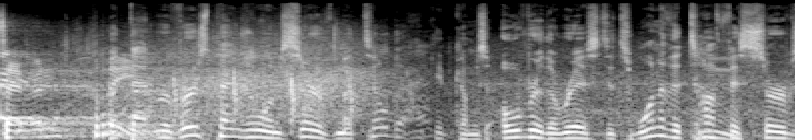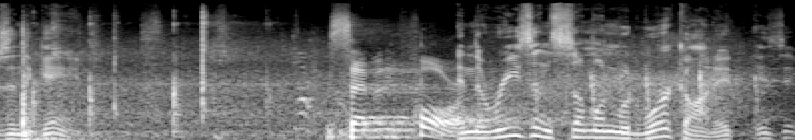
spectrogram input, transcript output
Seven but three. that reverse pendulum serve, Matilda it comes over the wrist. It's one of the toughest serves in the game. Seven four. And the reason someone would work on it is if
